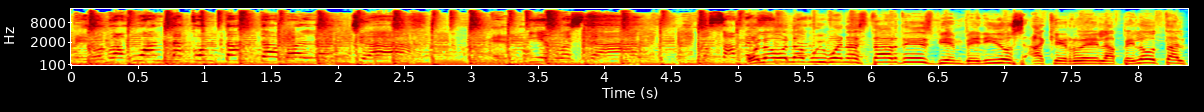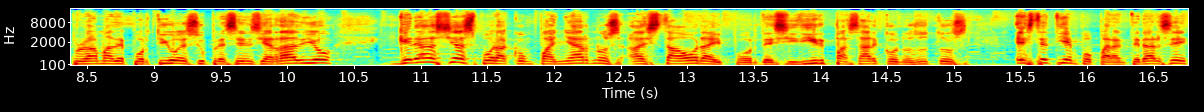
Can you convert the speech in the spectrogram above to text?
pero no aguanta con tanta avalancha. El miedo está. Hola, hola, muy buenas tardes. Bienvenidos a Que Ruede la Pelota, el programa deportivo de su presencia radio. Gracias por acompañarnos a esta hora y por decidir pasar con nosotros este tiempo para enterarse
